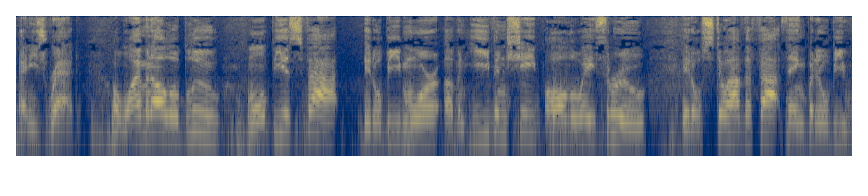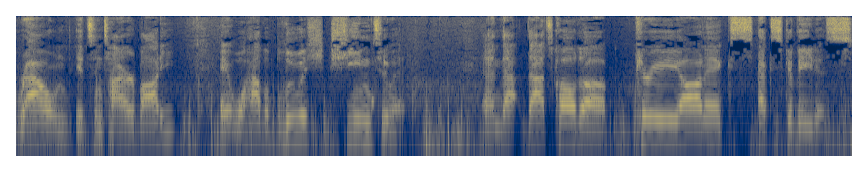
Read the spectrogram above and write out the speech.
and he's red. A Waimanalo blue won't be as fat, it'll be more of an even shape all the way through. It'll still have the fat thing, but it'll be round its entire body, and it will have a bluish sheen to it. And that, that's called a Perionyx excavatus.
